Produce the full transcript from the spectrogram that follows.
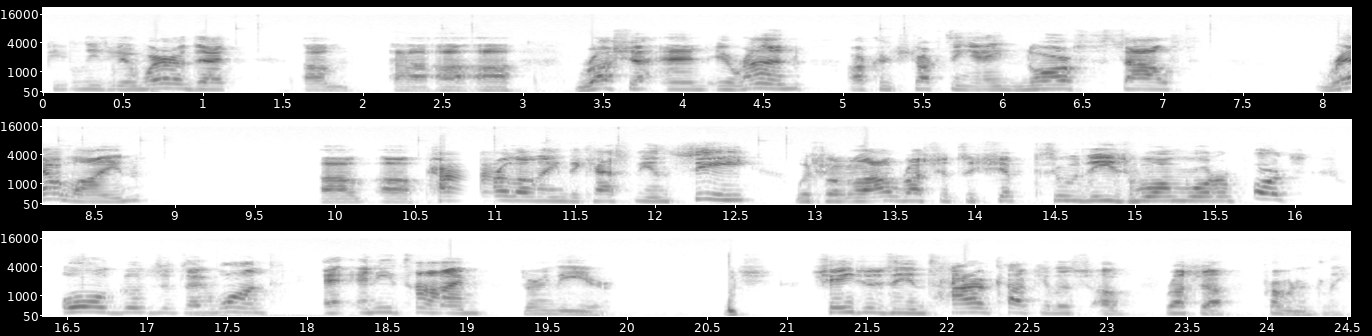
people need to be aware that um, uh, uh, uh, Russia and Iran are constructing a north-south rail line uh, uh, paralleling the Caspian Sea, which will allow Russia to ship through these warm water ports all goods that they want at any time during the year, which changes the entire calculus of Russia permanently.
